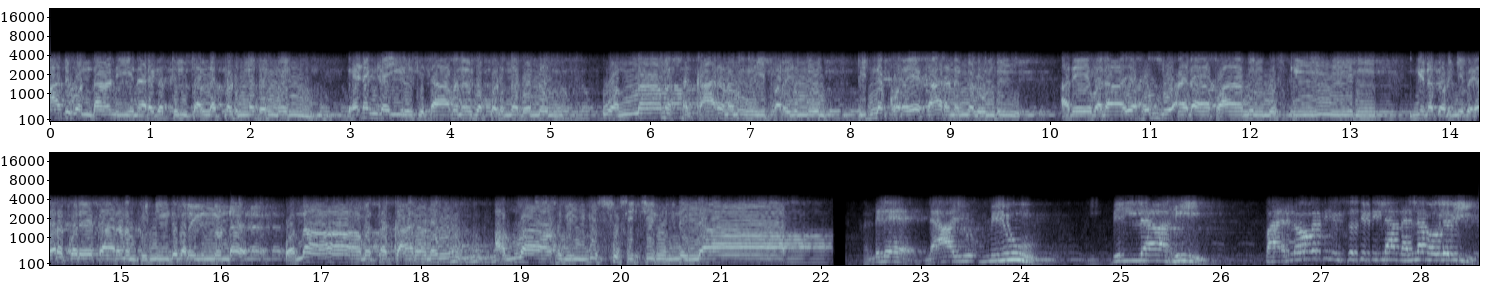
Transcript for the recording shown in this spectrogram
അതുകൊണ്ടാണ് ഈ നരകത്തിൽ തള്ളപ്പെടുന്നതെന്നും എടങ്കയിൽ കിതാബ് നൽകപ്പെടുന്നതെന്നും ഒന്നാമത്തെ കാരണമായി പറയുന്നു. പിന്നെ കുറെ കാരണങ്ങളുണ്ട്. അതേ ഇങ്ങനെ തുടങ്ങി വേറെ കുറെ കാരണം പിന്നീട് പറയുന്നുണ്ട്. ഒന്നാമത്തെ കാരണം അള്ളാഹുവിൽ വിശ്വസിച്ചിരുന്നില്ല. കണ്ടില്ലേ? ബില്ലാഹി. പരലോകത്തിൽ വിശ്വസിച്ചിട്ടില്ല നല്ല മൗലവി.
